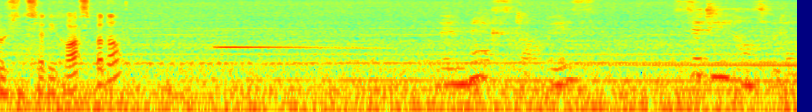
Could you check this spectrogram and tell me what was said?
Approaching City Hospital. The next stop is City Hospital.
